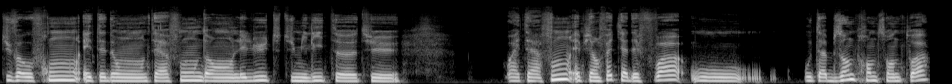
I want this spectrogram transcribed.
tu vas au front et t'es dans, t'es à fond dans les luttes, tu milites, tu, ouais, t'es à fond. Et puis en fait, il y a des fois où où t'as besoin de prendre soin de toi.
